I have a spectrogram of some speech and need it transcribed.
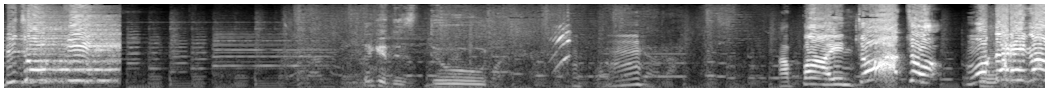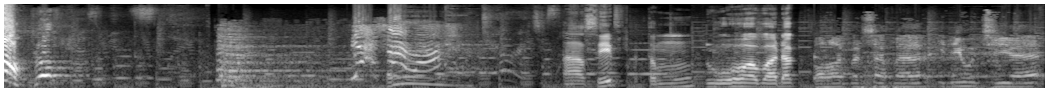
di joki. Look at this dude. Ngapain cocok? Modar ya kau? Nasib ketemu dua badak. Mohon bersabar, ini ujian.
